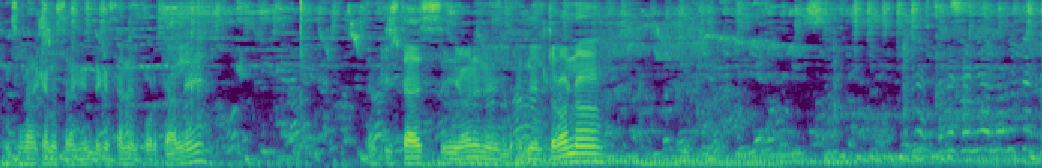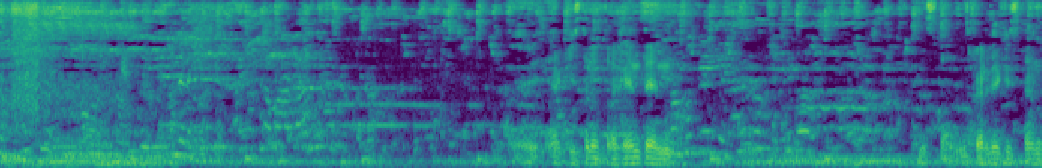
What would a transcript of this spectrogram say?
Vamos a ver acá nuestra gente que está en el portal, ¿eh? Aquí está el señor en el, en el trono. Nuestra gente en... Están.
